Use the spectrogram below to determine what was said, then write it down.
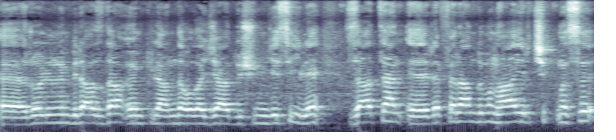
e, rolünün biraz daha ön planda olacağı düşüncesiyle zaten e, referandumun hayır çıkması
